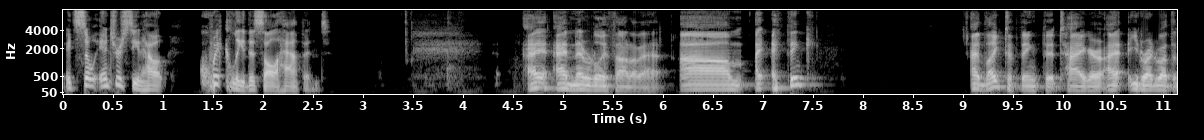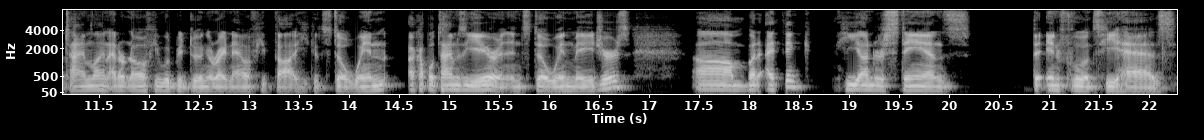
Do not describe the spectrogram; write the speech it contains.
It's so interesting how quickly this all happened. I, I never really thought of that. Um, I, I think I'd like to think that Tiger, I, you're right about the timeline. I don't know if he would be doing it right now if he thought he could still win a couple times a year and, and still win majors. Um, but I think he understands the influence he has,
